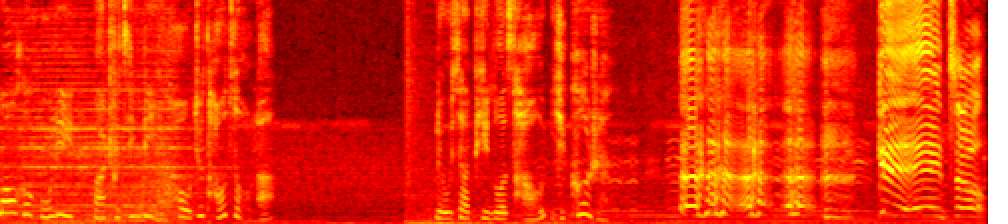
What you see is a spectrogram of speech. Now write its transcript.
猫和狐狸挖出金币以后就逃走了，留下匹诺曹一个人。¿Qué he hecho?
